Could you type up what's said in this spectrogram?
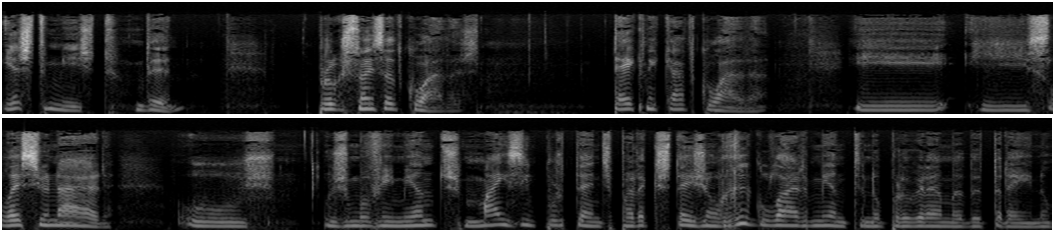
este misto de progressões adequadas, técnica adequada e, e selecionar os, os movimentos mais importantes para que estejam regularmente no programa de treino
